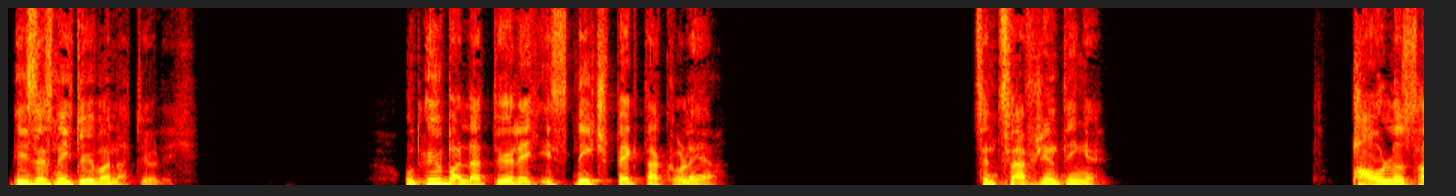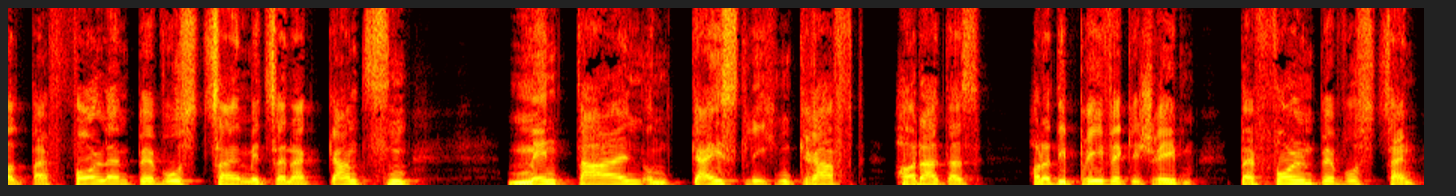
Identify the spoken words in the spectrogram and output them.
ist es nicht übernatürlich. Und übernatürlich ist nicht spektakulär. Das sind zwei verschiedene Dinge. Paulus hat bei vollem Bewusstsein mit seiner ganzen mentalen und geistlichen Kraft hat er, das, hat er die Briefe geschrieben bei vollem Bewusstsein,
